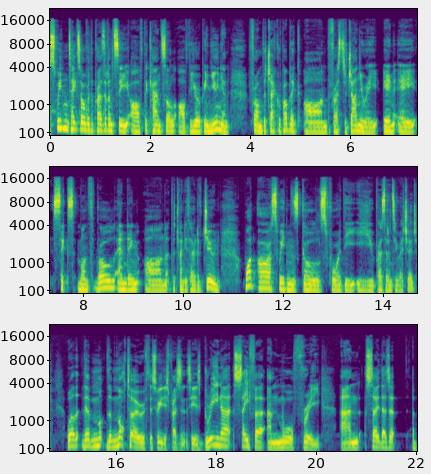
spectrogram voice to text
Sweden takes over the presidency of the Council of the European Union from the Czech Republic on the 1st of January in a six month role ending on the 23rd of June. What are Sweden's goals for the EU presidency, Richard? Well, the, the, the motto of the Swedish presidency is greener, safer, and more free. And so there's a a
